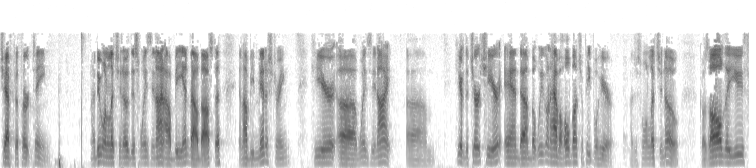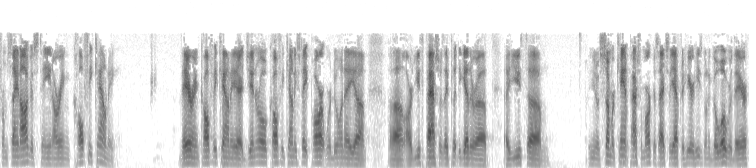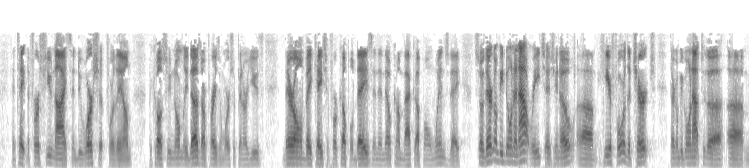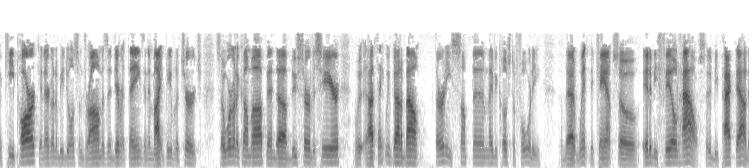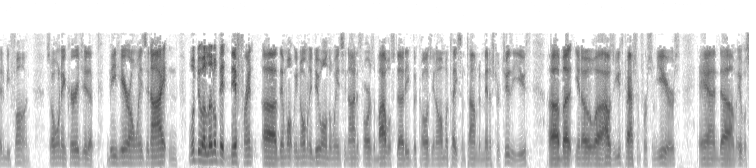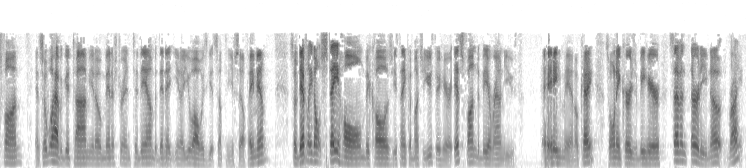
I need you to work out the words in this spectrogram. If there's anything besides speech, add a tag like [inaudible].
chapter 13. I do want to let you know this Wednesday night I'll be in Valdosta and I'll be ministering here uh, Wednesday night um, here at the church here, and um, but we're going to have a whole bunch of people here. I just want to let you know because all the youth from St. Augustine are in Coffee County. They're in Coffee County at General Coffee County State Park. We're doing a um, uh, our youth pastors they put together a, a youth um, you know summer camp. Pastor Marcus actually after here he's going to go over there and take the first few nights and do worship for them because who normally does our praise and worship in our youth they're on vacation for a couple of days and then they'll come back up on Wednesday. So they're going to be doing an outreach, as you know, um, here for the church. They're going to be going out to the uh, McKee Park and they're going to be doing some dramas and different things and inviting people to church. So we're going to come up and uh, do service here. I think we've got about 30 something, maybe close to 40 that went to camp. So it'll be filled house. It'll be packed out. It'll be fun. So I want to encourage you to be here on Wednesday night, and we'll do a little bit different uh, than what we normally do on the Wednesday night as far as the Bible study, because you know I'm going to take some time to minister to the youth. Uh, but you know uh, I was a youth pastor for some years, and um, it was fun, and so we'll have a good time, you know, ministering to them. But then it, you know you always get something yourself. Amen. So definitely don't stay home because you think a bunch of youth are here. It's fun to be around youth. Amen. Okay. So I want to encourage you to be here. 7:30. No, right?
